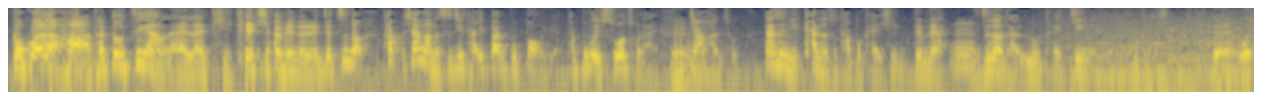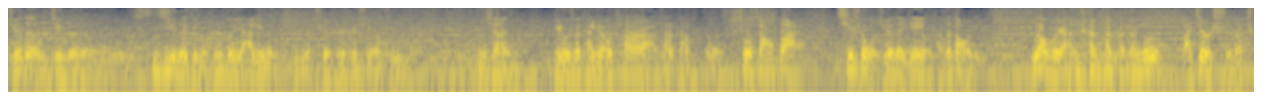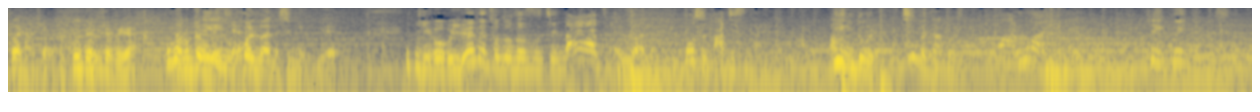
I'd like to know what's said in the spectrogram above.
高官了哈，他都这样来来体贴下面的人，就知道他香港的司机他一般不抱怨，他不会说出来嗯讲很粗，但是你看得出他不开心，对不对？嗯，你知道他路太近了以后他不开心。对，我觉得这个。司机的这个工作压力问题也确实是需要注意。你像，比如说他聊天啊，他他他说脏话呀，其实我觉得也有他的道理。要不然呢，他可能都把劲儿使到车上去了，是不是？不过最混乱的是纽约，纽约的出租车司机那才乱呢，都是巴基斯坦人、印度人，基本上都是哇乱开，最规矩的是。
